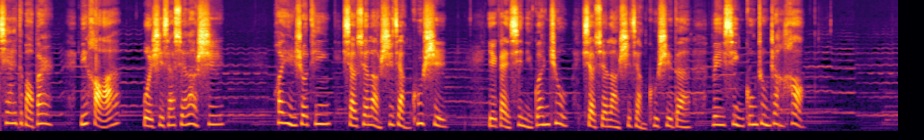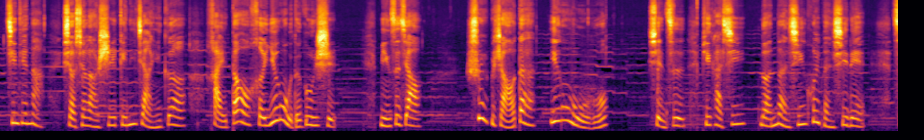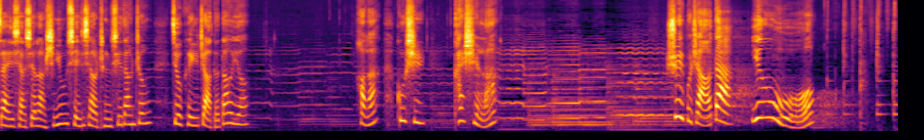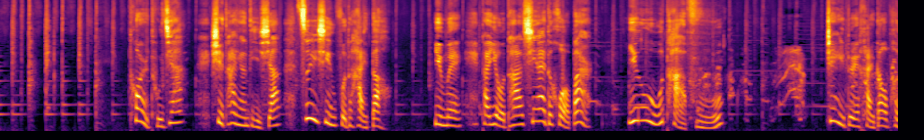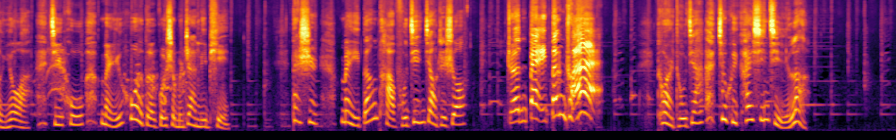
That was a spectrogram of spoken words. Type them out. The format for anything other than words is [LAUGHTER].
亲爱的宝贝儿，你好啊！我是小雪老师，欢迎收听小雪老师讲故事，也感谢你关注小雪老师讲故事的微信公众账号。今天呢，小雪老师给你讲一个海盗和鹦鹉的故事，名字叫《睡不着的鹦鹉》，选自皮卡西暖暖心绘本系列。在小学老师优选小程序当中就可以找得到哟。好了，故事开始啦。睡不着的鹦鹉。托尔图加是太阳底下最幸福的海盗，因为他有他心爱的伙伴鹦鹉塔福。这对海盗朋友啊，几乎没获得过什么战利品。但是每当塔福尖叫着说“准备登船”，托尔图加就会开心极了。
